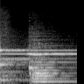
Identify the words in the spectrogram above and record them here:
Música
